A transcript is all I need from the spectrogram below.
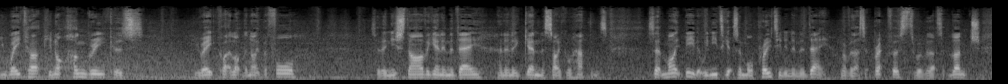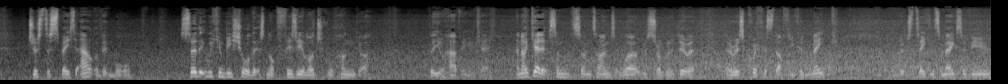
You wake up, you're not hungry because you ate quite a lot the night before. So then you starve again in the day, and then again the cycle happens. So it might be that we need to get some more protein in in the day, whether that's at breakfast, whether that's at lunch, just to space it out a bit more, so that we can be sure that it's not physiological hunger that you're having, okay? And I get it, some, sometimes at work we struggle to do it. There is quicker stuff you can make, whether it's taking some eggs with you,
